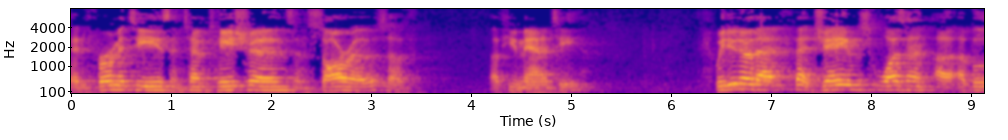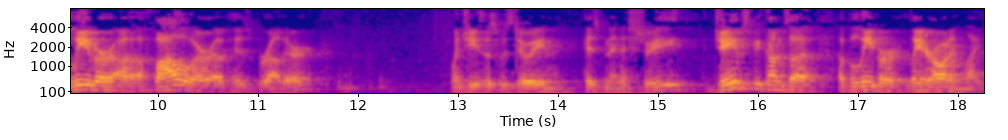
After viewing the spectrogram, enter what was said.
infirmities and temptations and sorrows of, of humanity. We do know that, that James wasn't a, a believer, a, a follower of his brother when Jesus was doing his ministry. James becomes a, a believer later on in life.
